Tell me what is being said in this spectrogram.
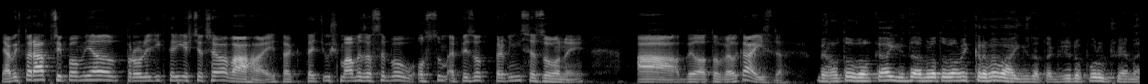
Já bych to rád připomněl pro lidi, kteří ještě třeba váhají, tak teď už máme za sebou 8 epizod první sezóny a byla to velká jízda. Byla to velká jízda a byla to velmi krvavá jízda, takže doporučujeme.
